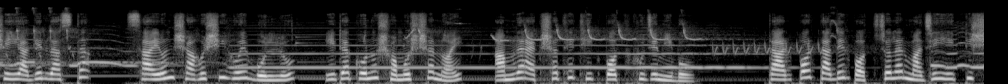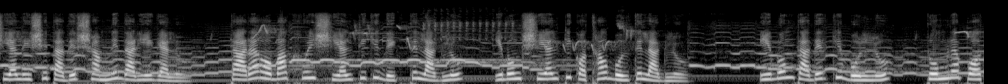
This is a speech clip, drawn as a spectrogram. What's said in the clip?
সেই আগের রাস্তা? সায়ন সাহসী হয়ে বলল, এটা কোনো সমস্যা নয়, আমরা একসাথে ঠিক পথ খুঁজে নিব। তারপর তাদের পথ চলার মাঝেই একটি শিয়াল এসে তাদের সামনে দাঁড়িয়ে গেল। তারা অবাক হয়ে শিয়ালটিকে দেখতে লাগল এবং শিয়ালটি কথাও বলতে লাগল। এবং তাদেরকে বলল, তোমরা পথ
